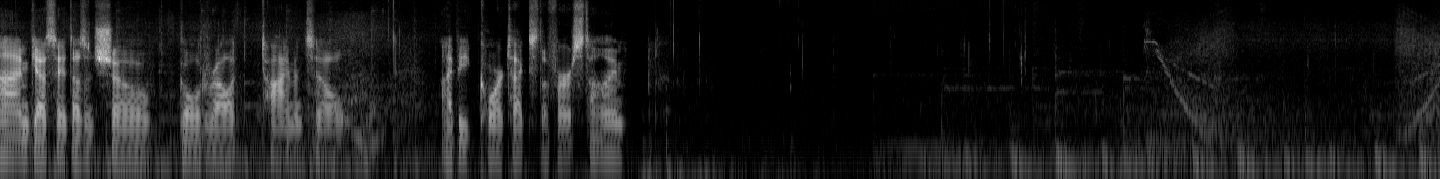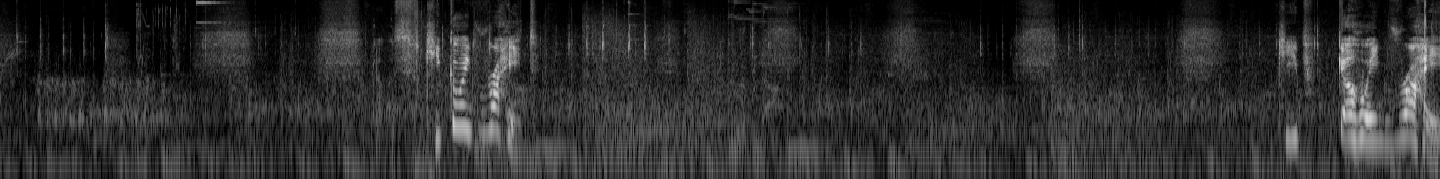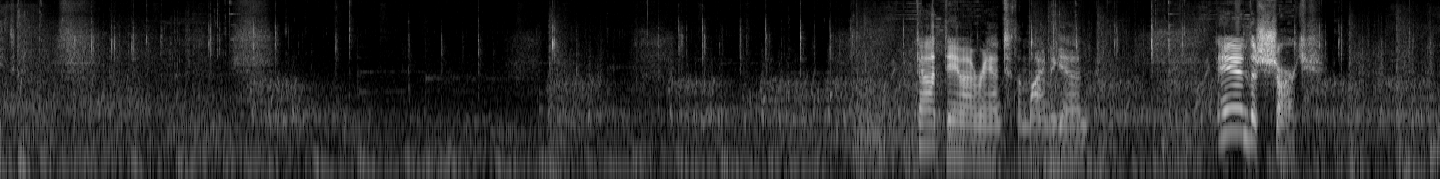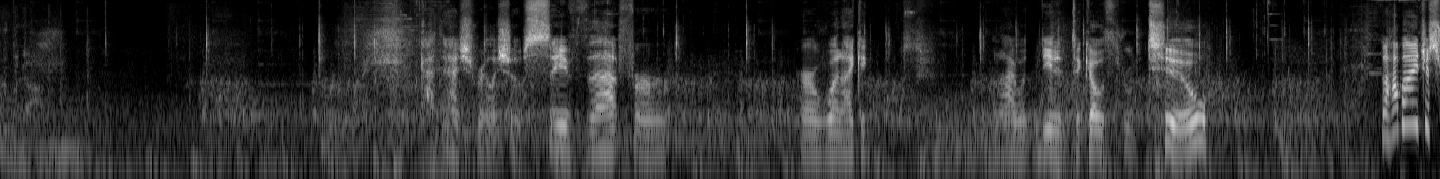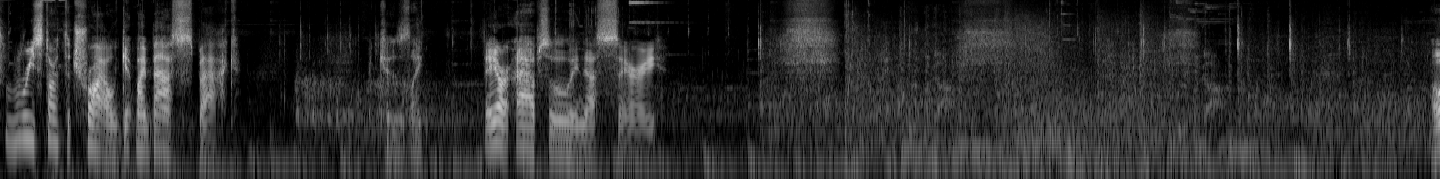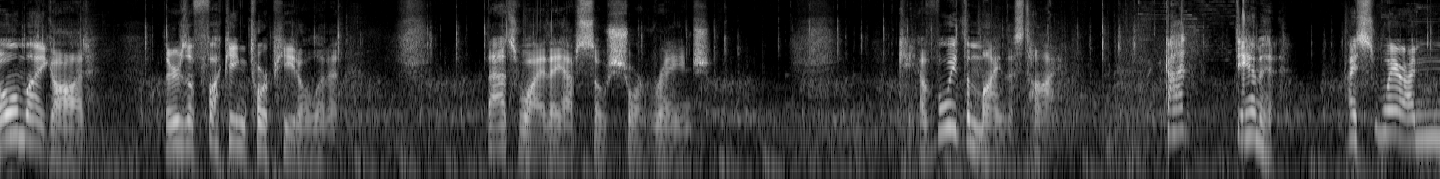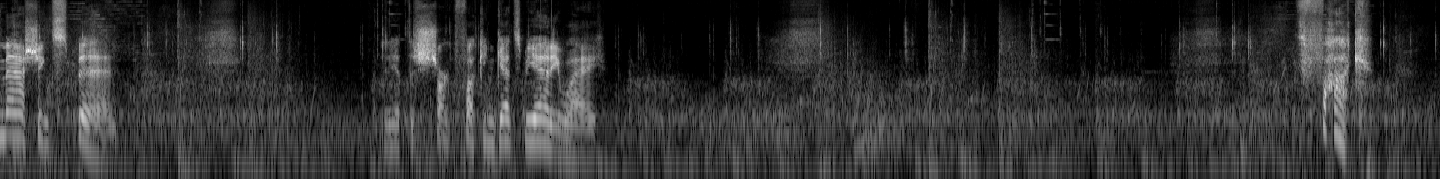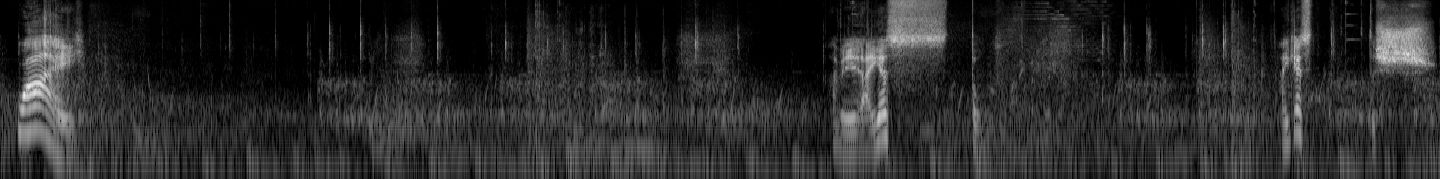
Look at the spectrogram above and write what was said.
I'm guessing it doesn't show gold relic time until I beat Cortex the first time. Keep going right! Keep going right! God damn, I ran to the mine again. And the shark. God, damn, I should really should have saved that for... Or when I could... When I would need it to go through two. Now, how about I just restart the trial and get my masks back? Because, like, they are absolutely necessary. Oh my god. There's a fucking torpedo limit. That's why they have so short range. Okay, avoid the mine this time. God damn it! I swear I'm mashing spin! And yet the shark fucking gets me anyway. Fuck! Why? I mean, I guess the... I guess the sh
